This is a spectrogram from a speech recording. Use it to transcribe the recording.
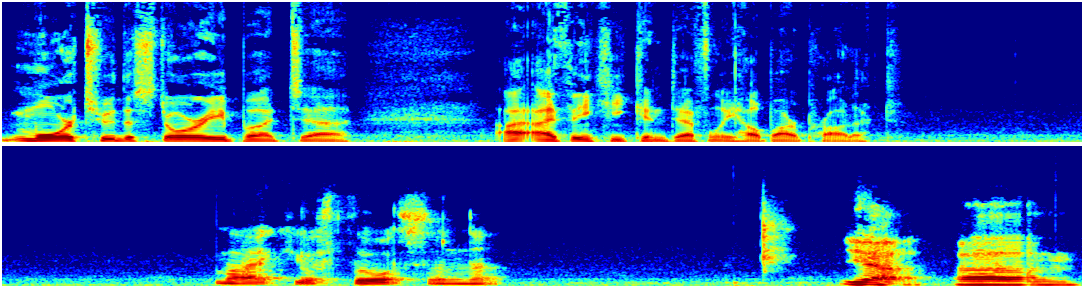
more to the story, but uh, I, I think he can definitely help our product. Mike, your thoughts on that? Yeah. Um,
